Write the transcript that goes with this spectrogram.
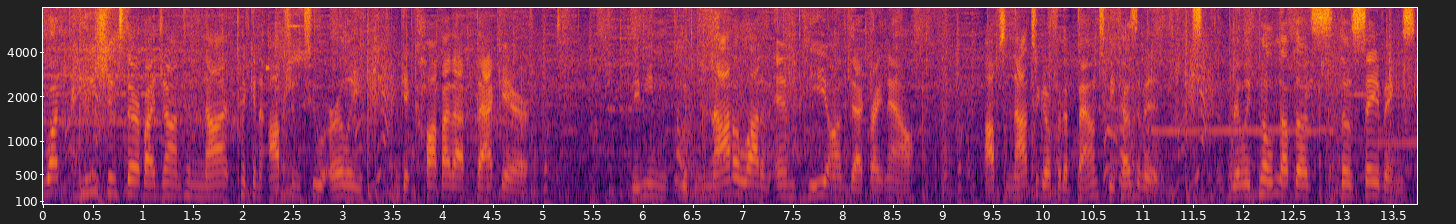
What patience there by John to not pick an option too early and get caught by that back air. Vivi with not a lot of MP on deck right now. Opts not to go for the bounce because of it. Really building up those those savings.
